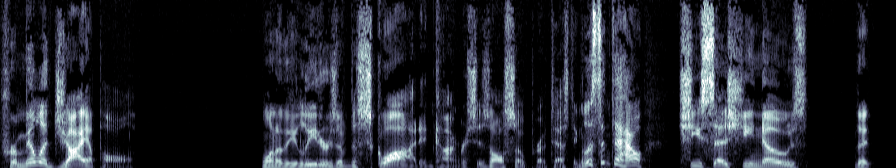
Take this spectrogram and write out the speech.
Pramila Jayapal, one of the leaders of the squad in Congress, is also protesting. Listen to how she says she knows that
